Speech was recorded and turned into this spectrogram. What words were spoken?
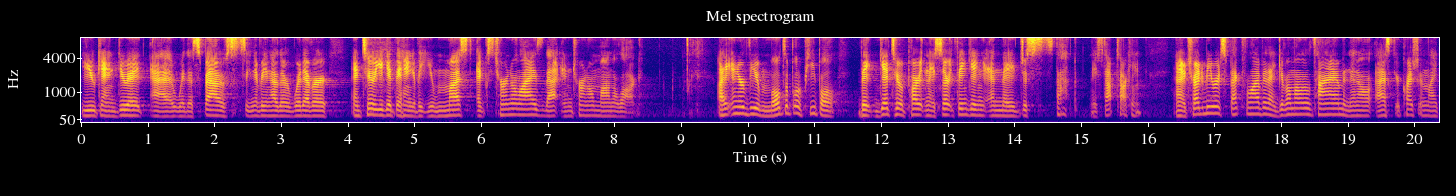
You can do it uh, with a spouse, significant other, whatever, until you get the hang of it. You must externalize that internal monologue. I interview multiple people that get to a part and they start thinking and they just stop. They stop talking. And I try to be respectful of it. I give them a little time and then I'll ask a question like,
